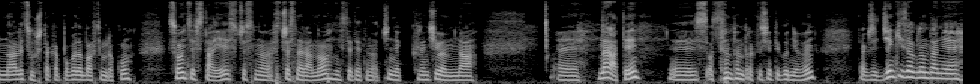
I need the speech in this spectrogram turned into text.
No ale cóż, taka pogoda była w tym roku. Słońce wstaje, jest wczesne, wczesne rano. Niestety ten odcinek kręciłem na, e, na raty e, z odstępem praktycznie tygodniowym. Także dzięki za oglądanie.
